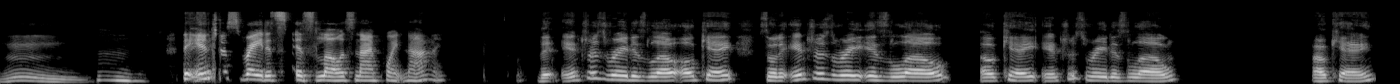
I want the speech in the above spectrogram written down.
Hmm. hmm. The interest rate is, is low, it's 9.9. The interest rate is low. Okay. So the interest rate is low. Okay. Interest rate is low. Okay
